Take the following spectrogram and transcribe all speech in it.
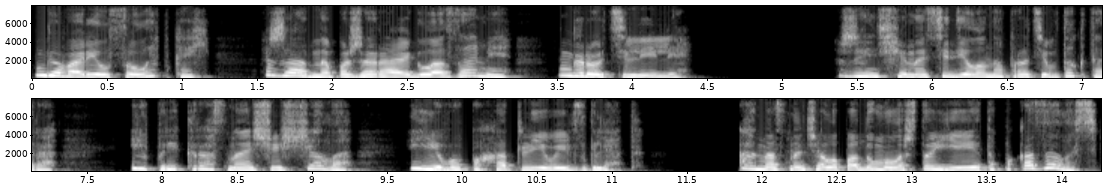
говорил с улыбкой, жадно пожирая глазами грудь Лили. Женщина сидела напротив доктора и прекрасно ощущала его похотливый взгляд. Она сначала подумала, что ей это показалось,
